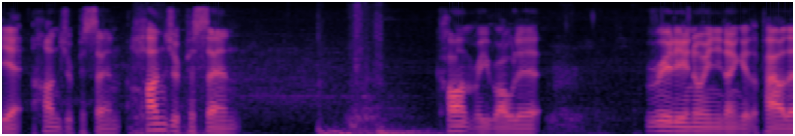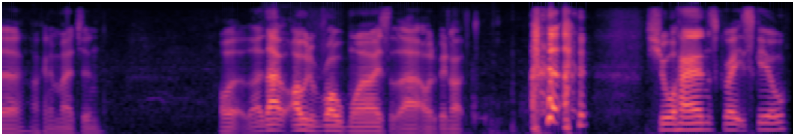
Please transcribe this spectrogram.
Yeah, 100%. 100%. Can't re-roll it. Really annoying you don't get the power there, I can imagine. Oh, that I would have rolled my eyes at that. I would have been like, sure hands, great skill.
